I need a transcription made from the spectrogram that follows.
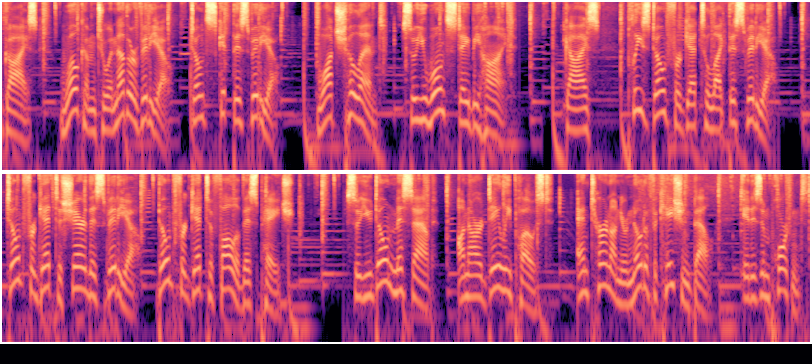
guys, welcome to another video. Don't skip this video. Watch till end, so you won't stay behind. Guys, please don't forget to like this video. Don't forget to share this video. Don't forget to follow this page. So you don't miss out on our daily post and turn on your notification bell. It is important.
